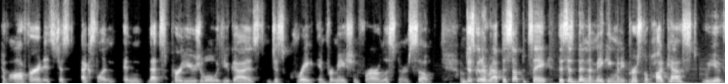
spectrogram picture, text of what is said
have offered. It's just excellent. And that's per usual with you guys, just great information for our listeners. So I'm just going to wrap this up and say this has been the Making Money Personal podcast. We have,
